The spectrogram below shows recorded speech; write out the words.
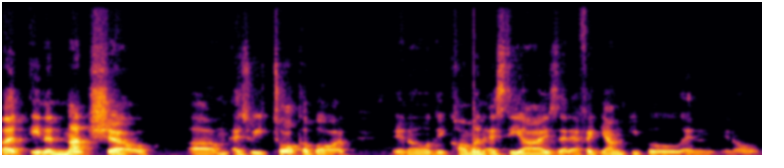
But in a nutshell, um, as we talk about, you know, the common STIs that affect young people, and you know,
